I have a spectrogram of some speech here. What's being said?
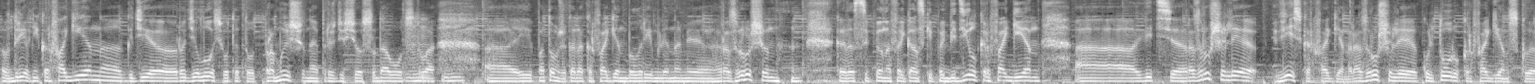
в древний Карфаген, где родилось вот это вот промышленное, прежде всего, садоводство. Mm-hmm. И потом же, когда Карфаген был римлянами разрушен, когда Сципион Африканский победил Карфаген, а, ведь разрушили весь Карфаген, разрушили культуру карфагенскую,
